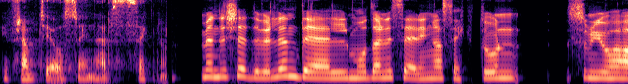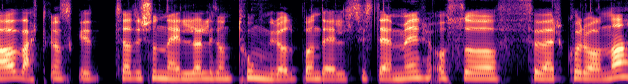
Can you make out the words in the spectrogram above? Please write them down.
i fremtida, også innen helsesektoren. Men det skjedde vel en del modernisering av sektoren som jo har vært ganske tradisjonell og litt sånn tungrodd på en del systemer, også før korona?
